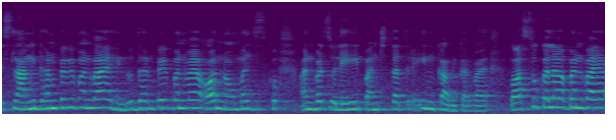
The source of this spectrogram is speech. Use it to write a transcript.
इस्लामी धर्म पे भी बनवाया, हिंदू धर्म पे भी बनवाया और नॉर्मल जिसको अनवर सुलेही, पंचतंत्र, इनका भी करवाया। वास्तुकला बनवाया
